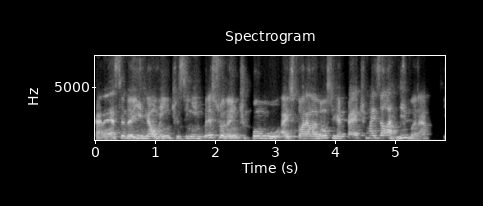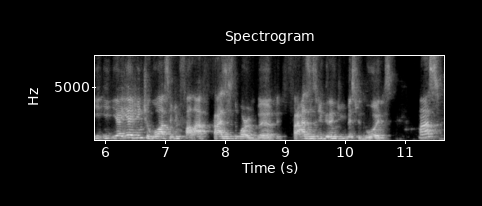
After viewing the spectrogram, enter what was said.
Cara, essa daí realmente assim, é impressionante como a história ela não se repete, mas ela rima, né? E, e aí a gente gosta de falar frases do Warren Buffett, frases de grandes investidores, mas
